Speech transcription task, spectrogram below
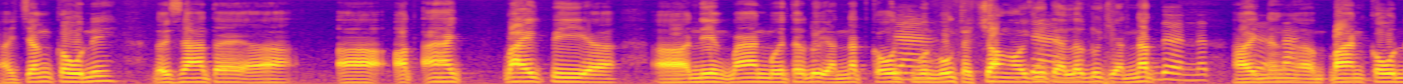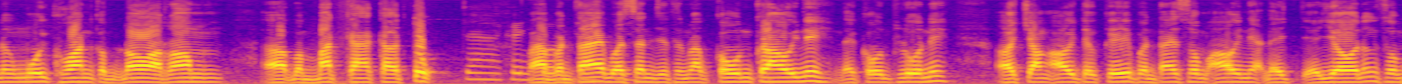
ហើយអញ្ចឹងកូននេះដោយសារតែអឺអឺអត់អាចបែកពីអឺអឺនាងបានមើលទៅដូចអាណិតកូនមុនវងតែចង់ឲ្យគេតែឥឡូវដូចជាអាណិតដើរអាណិតហើយនឹងអឺបានកូននឹងមួយខន់កំដរអារម្មណ៍អឺបំបត្តិការកើតទុក្ខចាឃើញបាទកូនប៉ុន្តែបើសិនជាសម្រាប់កូនក្រោយនេះដែលកូនភ្លោះនេះឲ្យចង់ឲ្យទៅគេប៉ុន្តែសូមឲ្យអ្នកដែលយកនឹងសូម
